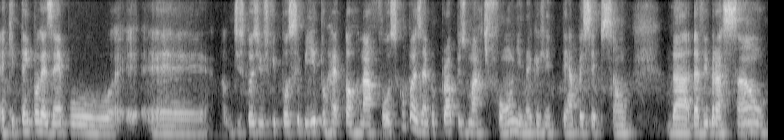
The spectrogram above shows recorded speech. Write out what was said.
é que tem, por exemplo, é, é, dispositivos que possibilitam retornar força, como, por exemplo, o próprio smartphone, né, que a gente tem a percepção da, da vibração,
